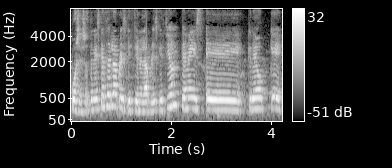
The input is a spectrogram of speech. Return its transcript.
pues eso, tenéis que hacer la prescripción. En la prescripción tenéis, eh, creo que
